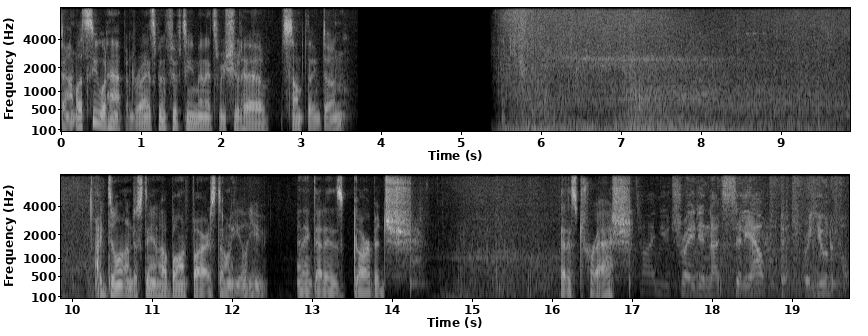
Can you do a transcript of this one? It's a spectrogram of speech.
Town. Let's see what happened, right? It's been 15 minutes. We should have something done. I don't understand how bonfires don't heal you. I think that is garbage. That is trash. Time you trade in that silly outfit for uniform.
